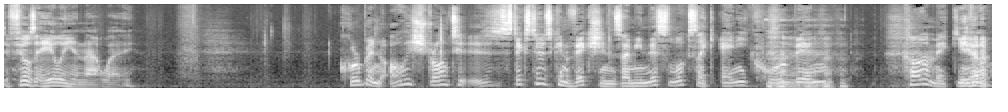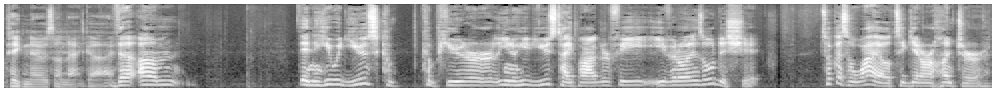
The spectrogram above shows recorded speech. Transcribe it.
It feels alien that way. Corben always strong to sticks to his convictions. I mean, this looks like any Corben comic, you Even know. a pig nose on that guy. the um and he would use com- computer you know he'd use typography even on his oldest shit took us a while to get our hunter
